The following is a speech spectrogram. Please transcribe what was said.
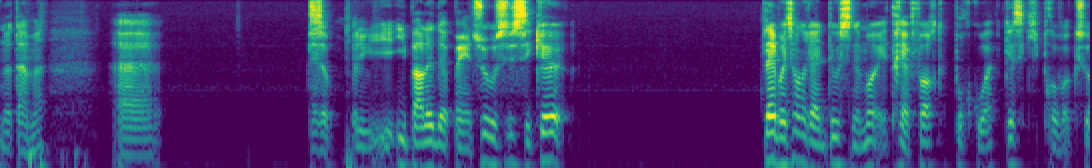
notamment. Euh, c'est ça. Il, parlait de peinture aussi. C'est que L'impression de réalité au cinéma est très forte. Pourquoi? Qu'est-ce qui provoque ça?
